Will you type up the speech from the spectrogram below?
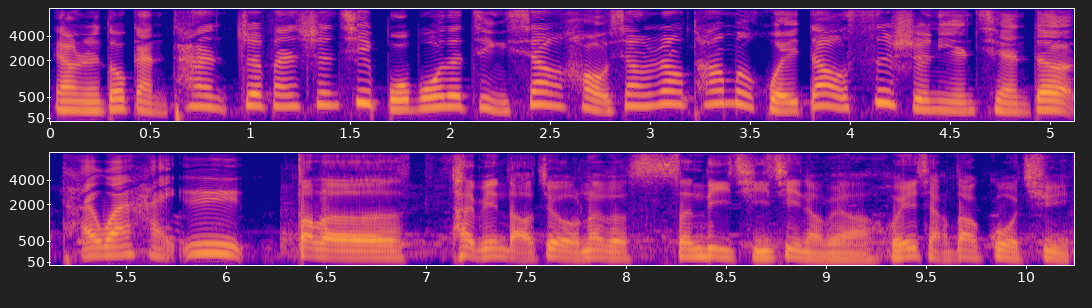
两人都感叹这番生气勃勃的景象，好像让他们回到四十年前的台湾海域。到了太平岛就有那个身临其境，有没有？回想到过去，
